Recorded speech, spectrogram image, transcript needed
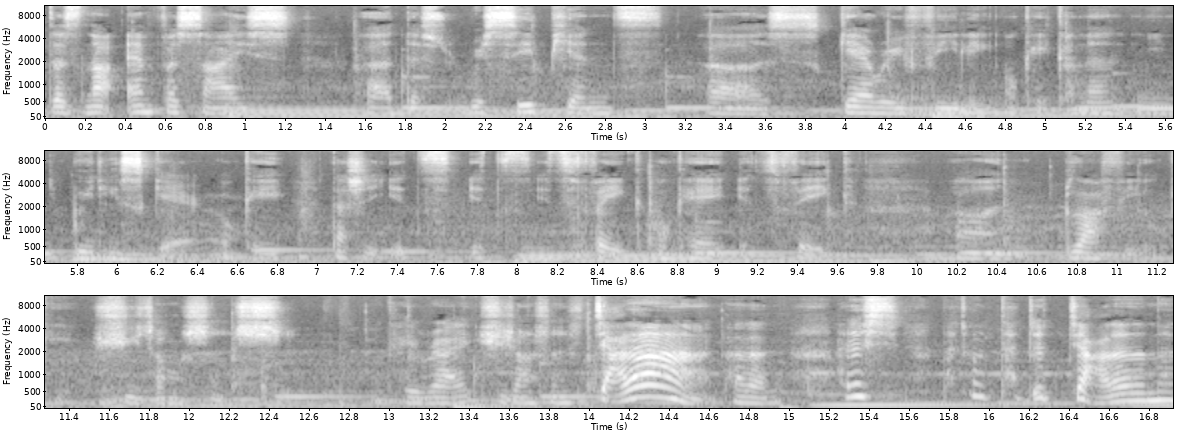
does not emphasize uh, the recipient's uh, scary feeling. OK，可能你不一定 scare。OK，但是 it's it's it's fake。OK，it's fake。嗯，bluffy。OK，虚张声势。OK，right，虚张声势，假的，他的，他就他就他就假的，他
